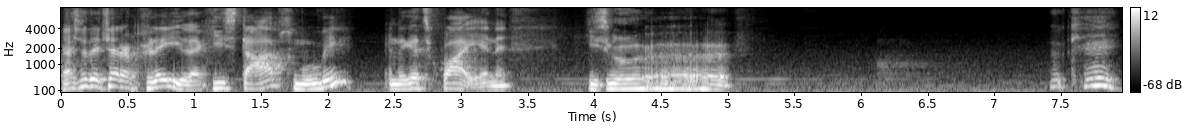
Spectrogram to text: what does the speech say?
That's what they try to play you. Like he stops moving and it gets quiet and then he's uh. Okay.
